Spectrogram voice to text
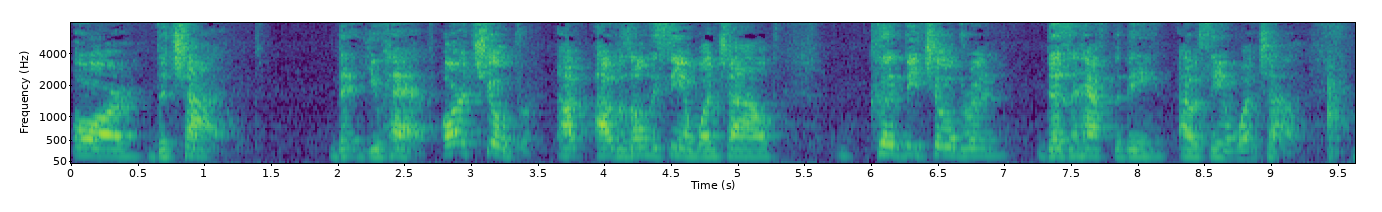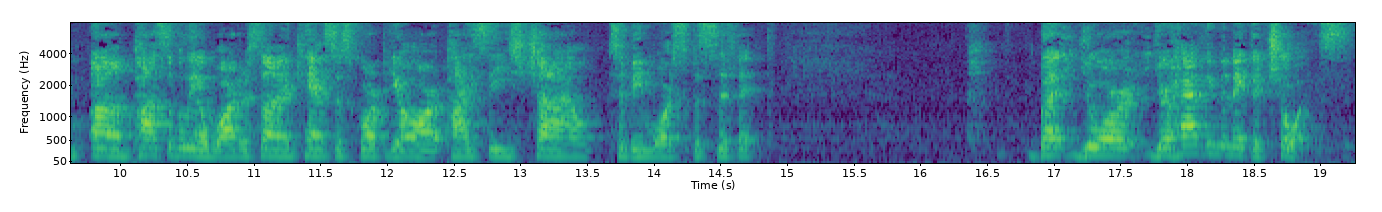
or the child that you have or children. I, I was only seeing one child. Could be children. Doesn't have to be. I was seeing one child. Um, possibly a water sign, Cancer, Scorpio, or a Pisces child, to be more specific. But you're you're having to make a choice.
